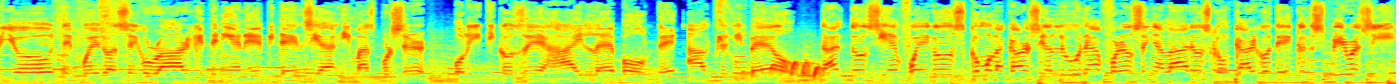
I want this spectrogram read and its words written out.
yo te puedo asegurar que tenían evidencia y más por ser políticos de high level, de alto nivel. Tanto Cienfuegos como la García Luna fueron señalados con cargo de conspiracy,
